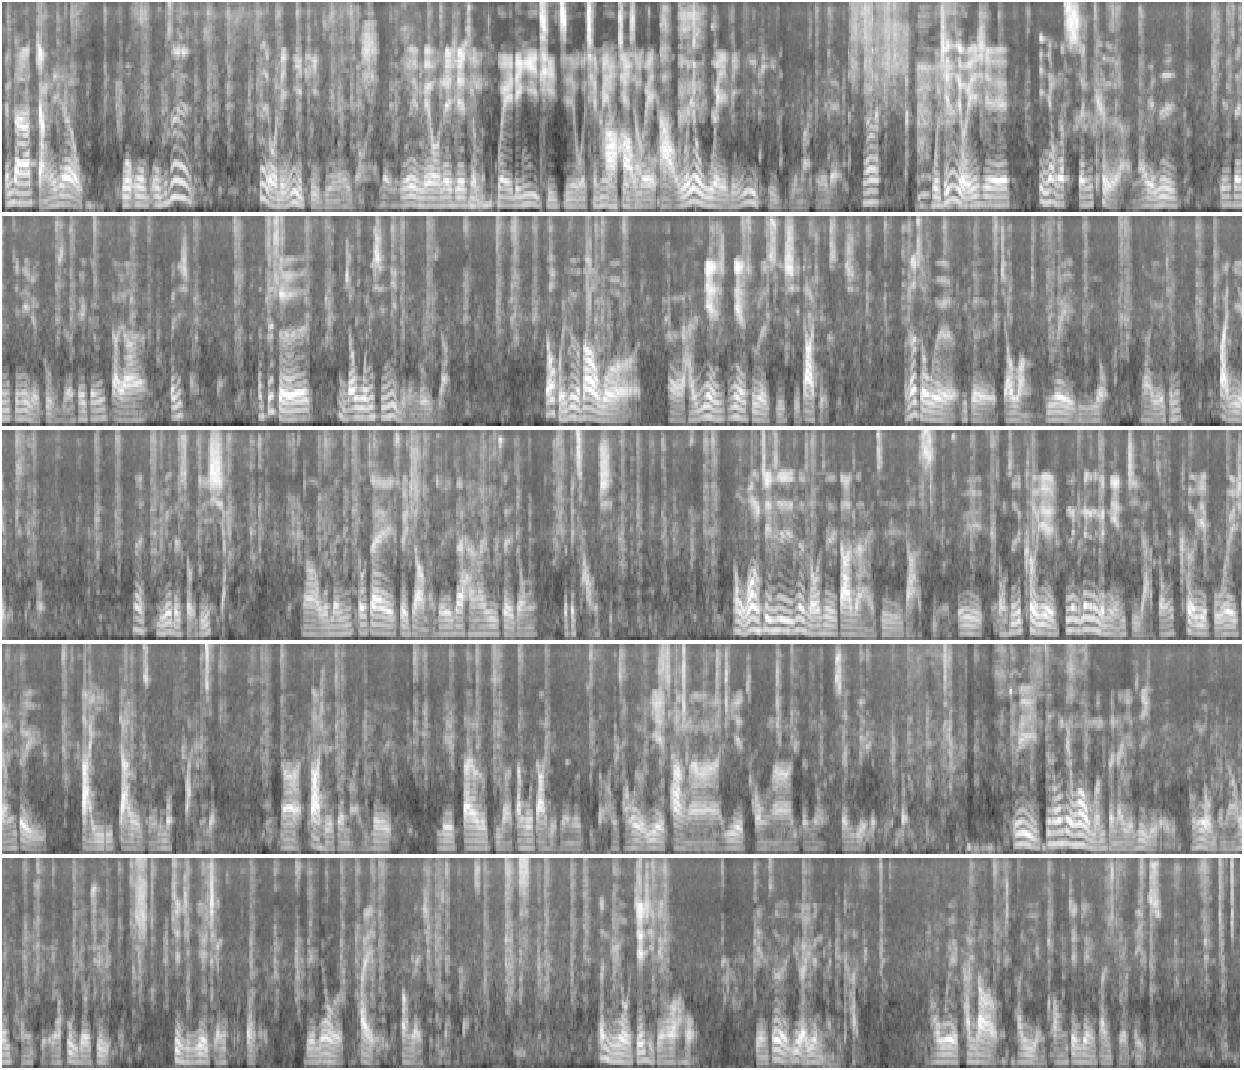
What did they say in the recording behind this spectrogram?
跟大家讲一下。我我我不是是有灵异体质那种啊，那我也没有那些什么伪灵异体质。我前面有介绍过。啊，我有伪灵异体质嘛，对不对？那我其实有一些。印象比较深刻啊，然后也是亲身经历的故事，可以跟大家分享一下。那这则比较温馨一点的故事啊，然后回溯到我呃还念念书的时期，大学时期，那时候我有一个交往一位女友嘛，那有一天半夜的时候，那女友的手机响，那我们都在睡觉嘛，所以在酣酣入睡中就被吵醒。那我忘记是那时候是大三还是大四了，所以总之课业那个那个那个年级啦，总课业不会相对于大一大二的时候那么繁重。那大学生嘛，所以也大家都知道，当过大学生都知道，很常会有夜唱啊、夜冲啊的那种深夜的活动。所以这通电话我们本来也是以为朋友们啊或者同学要互救去进行夜间活动而已，也没有太放在心上。但女友接起电话后，脸色越来越难看，然后我也看到她的眼眶渐渐泛出了泪水。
